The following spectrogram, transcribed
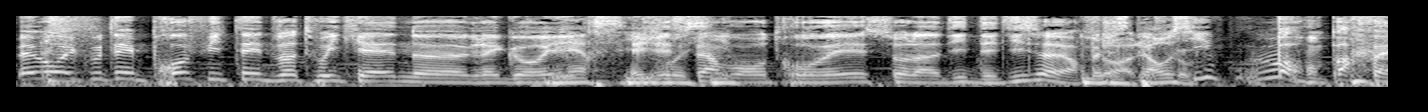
Mais bon, écoutez, profitez de votre week-end, euh, Grégory. Merci, Et j'espère vous retrouver ce lundi dès 10h. Bah, j'espère aussi. Bon, parfait.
